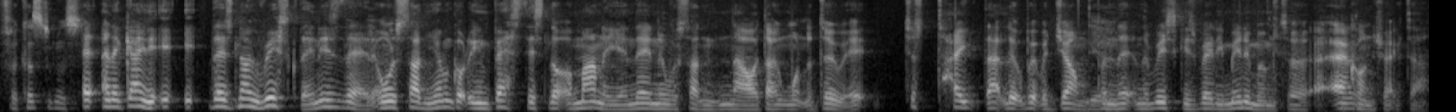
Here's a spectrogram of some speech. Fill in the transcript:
for customers. A- And again, it, it, there's no risk then, is there? All of a sudden, you haven't got to invest this lot of money, and then all of a sudden, no, I don't want to do it. Just take that little bit of a jump, Yeah. and, the, and the risk is really minimum to a contractor.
